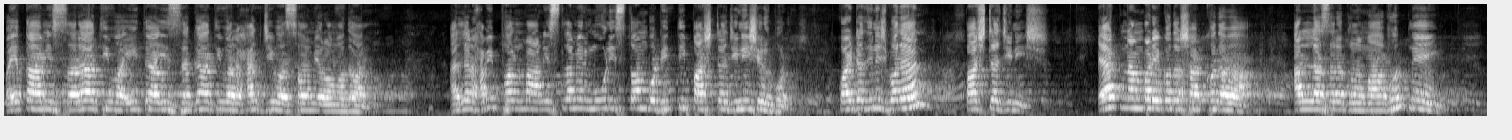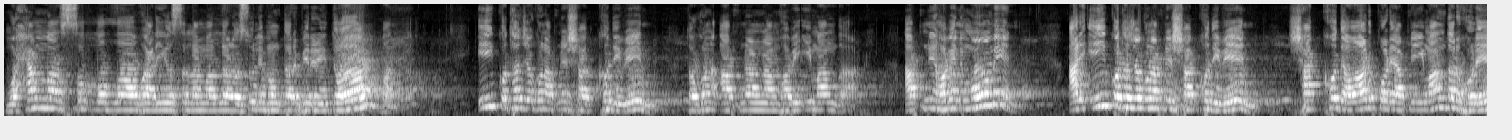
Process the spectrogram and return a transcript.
ওয়া ইকামিস সালাতি ওয়া ইতাইজ যাকাতি ওয়াল হজ্জি ওয়া সাওমি রমাদান। আল্লাহর হাবিব ফরমান, ইসলামের মূল স্তম্ভ ভিত্তি পাঁচটা জিনিসের উপর। কয়টা জিনিস বলেন? পাঁচটা জিনিস। এক নম্বরে কথা সাক্ষ্য দেওয়া, আল্লাহ ছাড়া কোনো মাহবুদ নেই। মোহাম্মদ আলাইহি আল্লাহ রসুল এবং তার প্রেরিত এই কথা যখন আপনি সাক্ষ্য দিবেন, তখন আপনার নাম হবে ইমানদার, আপনি হবেন মুমিন। আর এই কথা যখন আপনি সাক্ষ্য দিবেন, সাক্ষ্য দেওয়ার পরে আপনি ইমানদার হলে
